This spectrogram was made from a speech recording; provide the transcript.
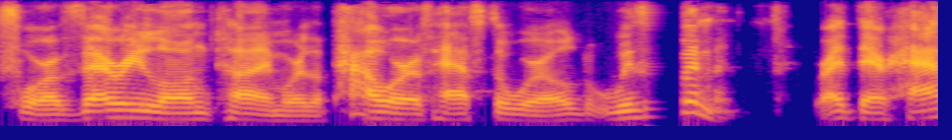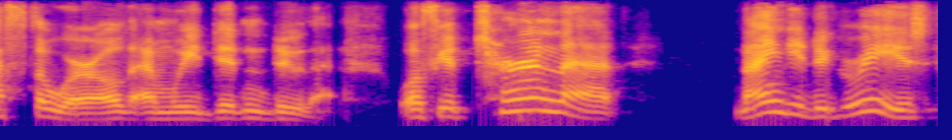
for a very long time, or the power of half the world with women, right? They're half the world, and we didn't do that. Well, if you turn that 90 degrees,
